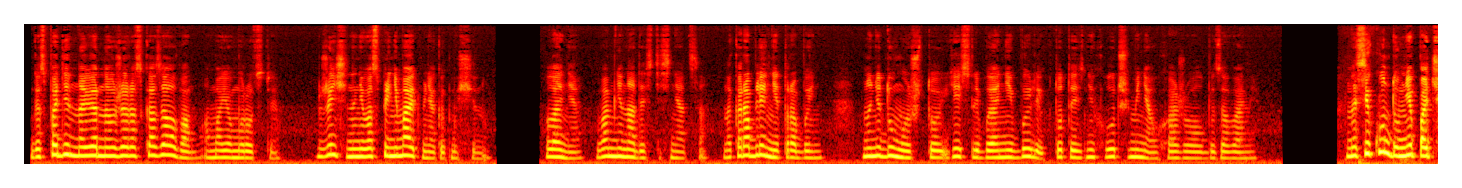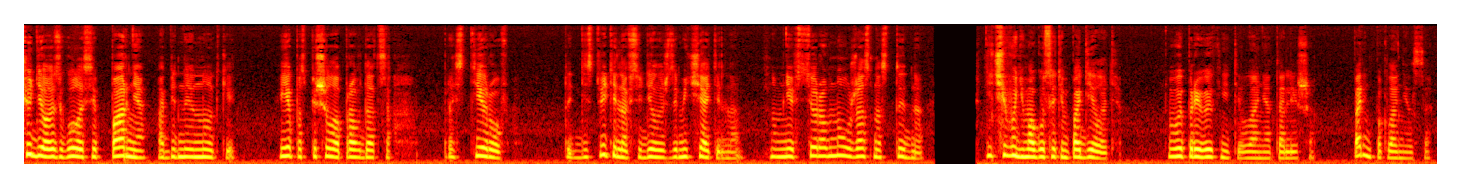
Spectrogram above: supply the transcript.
Господин, наверное, уже рассказал вам о моем уродстве. Женщины не воспринимают меня как мужчину. Ланя, вам не надо стесняться. На корабле нет рабынь. Но не думаю, что, если бы они были, кто-то из них лучше меня ухаживал бы за вами. На секунду мне почудилось в голосе парня обидные нотки, я поспешила оправдаться. «Прости, Ров, ты действительно все делаешь замечательно, но мне все равно ужасно стыдно. Ничего не могу с этим поделать». «Вы привыкнете, Ланя Талиша». Парень поклонился.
